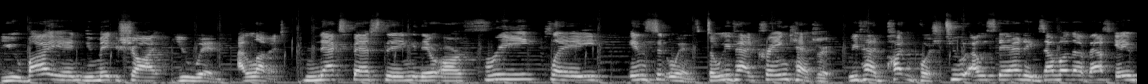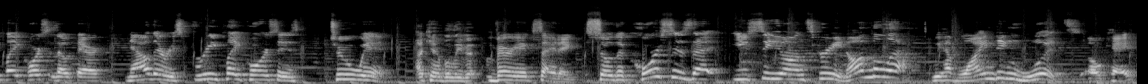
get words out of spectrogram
you buy in, you make a shot, you win. I love it. Next best thing, there are free play instant wins. So we've had Crane Catcher, we've had Putt and Push, two outstanding, some of the best gameplay courses out there. Now there is free play courses to win. I can't believe it. Very exciting. So the courses that you see on screen, on the left, we have Winding Woods, okay?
